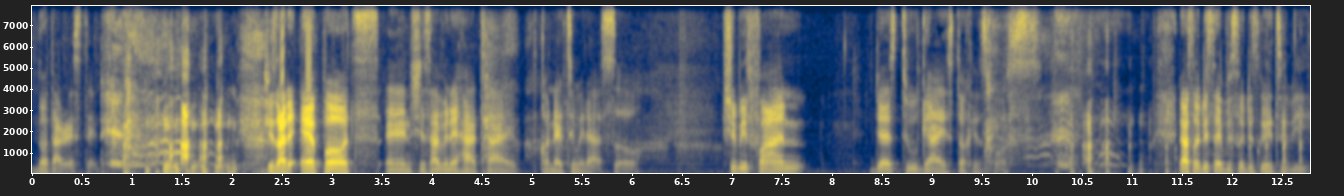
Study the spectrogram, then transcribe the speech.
not arrested. she's at the airport and she's having a hard time connecting with us. So should be fun. Just two guys talking sports. That's what this episode is going to be.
